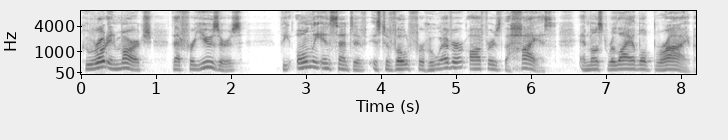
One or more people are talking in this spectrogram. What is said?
who wrote in March that for users, the only incentive is to vote for whoever offers the highest and most reliable bribe.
